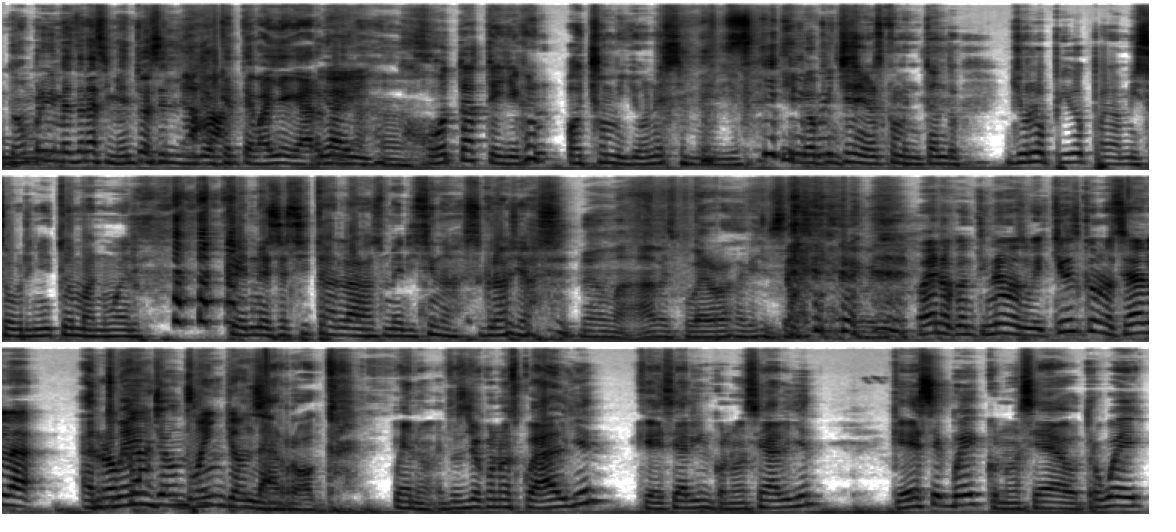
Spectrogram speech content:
nombre y mes de nacimiento es el Ajá. lo que te va a llegar. Y güey, ajá. J, te llegan 8 millones y medio. y luego pinches señoras comentando, yo lo pido para mi sobrinito Emanuel, que necesita las medicinas, gracias. No mames, pura raza que sí se la cree, güey. Bueno, continuemos, güey. ¿Quieres conocer a la A roca? Dwayne Johnson, Dwayne Johnson. La roca. Bueno, entonces yo conozco a alguien, que ese alguien conoce a alguien, que ese güey conoce a otro güey.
